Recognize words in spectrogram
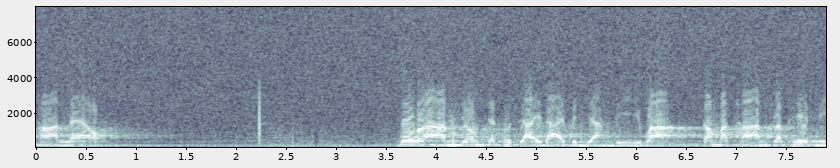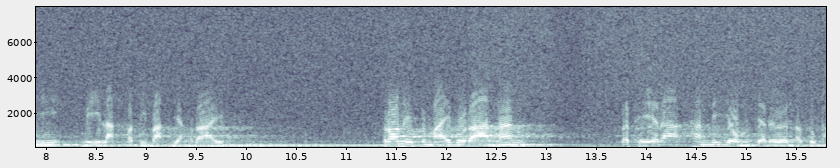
ฐานแล้ว โบราณย่อมจะเข้าใจได้เป็นอย่างดีว่ากรรมฐานประเภทนี้มีหลักปฏิบัติอย่างไร เพราะในสมัยโบราณนั้น พระเถระท่านนิยมเจริญอสุภ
